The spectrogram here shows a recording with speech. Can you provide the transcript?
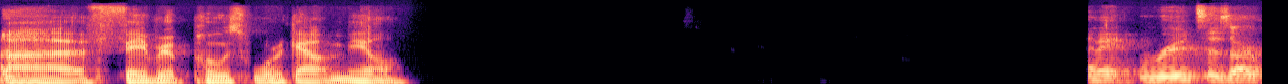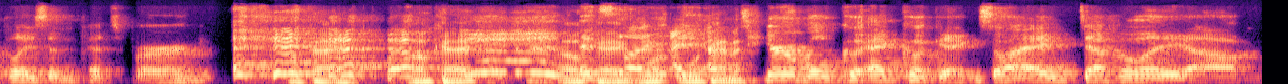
Uh, favorite post-workout meal. I mean, Roots is our place in Pittsburgh. Okay. Okay. Okay. Like, what, what I, kind I'm of terrible co- at cooking, so I definitely um,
